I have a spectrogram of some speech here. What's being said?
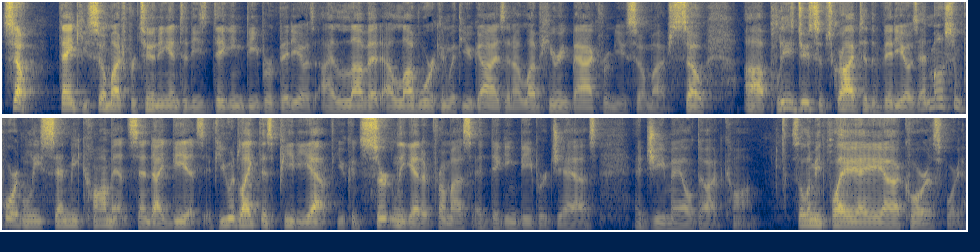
So, thank you so much for tuning into these Digging Deeper videos. I love it. I love working with you guys, and I love hearing back from you so much. So, uh, please do subscribe to the videos, and most importantly, send me comments, send ideas. If you would like this PDF, you can certainly get it from us at diggingdeeperjazz at gmail.com. So, let me play a uh, chorus for you.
